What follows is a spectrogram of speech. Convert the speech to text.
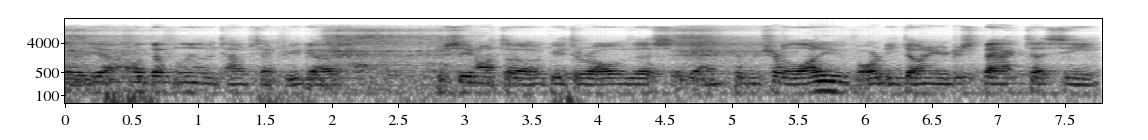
but yeah, I'll definitely leave a timestamp for you guys. Just so you don't have to go through all of this again, because I'm sure a lot of you have already done it. You're just back to see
